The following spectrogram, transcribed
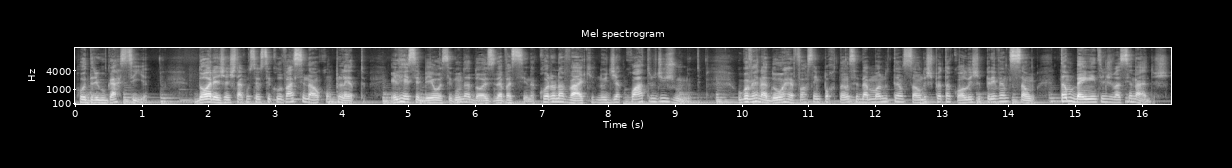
Rodrigo Garcia. Dória já está com seu ciclo vacinal completo. Ele recebeu a segunda dose da vacina Coronavac no dia 4 de junho. O governador reforça a importância da manutenção dos protocolos de prevenção, também entre os vacinados.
